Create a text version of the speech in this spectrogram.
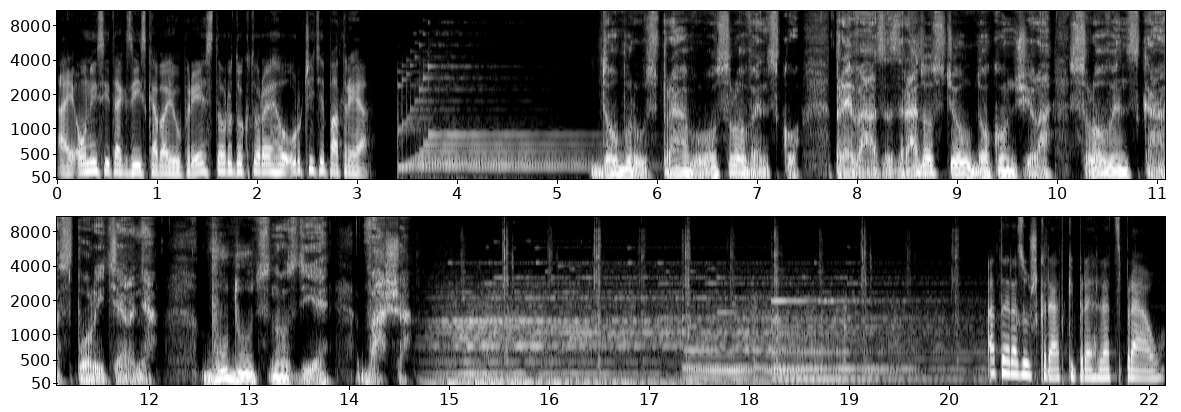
Aj oni si tak získavajú priestor, do ktorého určite patria. Dobrú správu o Slovensku pre vás s radosťou dokončila Slovenská spoliteľňa. Budúcnosť je vaša. A teraz už krátky prehľad správ.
